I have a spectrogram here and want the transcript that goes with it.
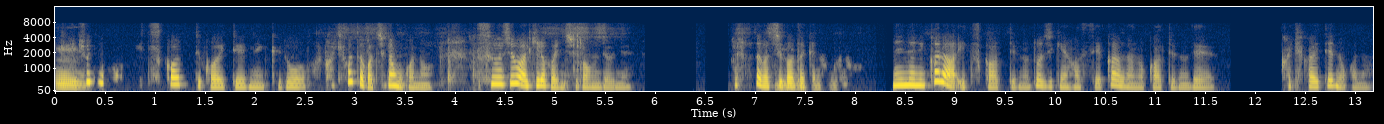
うん書では5日って書いてんねんけど、書き方が違うのかな？数字は明らかに違うんだよね。書き方が違うだけなのかな、何々から5日っていうのと、事件発生から7日っていうので、書き換えてんのかな？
